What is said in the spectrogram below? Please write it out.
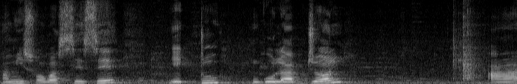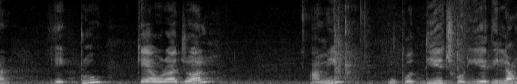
আমি সবার শেষে একটু গোলাপ জল আর একটু কেওড়া জল আমি উপর দিয়ে ছড়িয়ে দিলাম।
